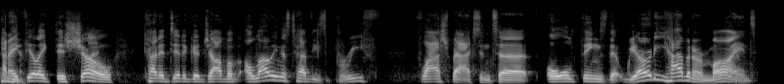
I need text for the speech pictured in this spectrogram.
And yeah. I feel like this show kind of did a good job of allowing us to have these brief flashbacks into old things that we already have in our minds.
